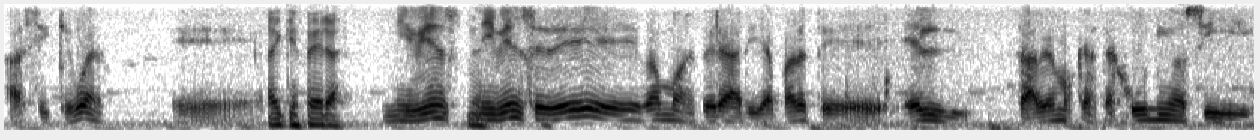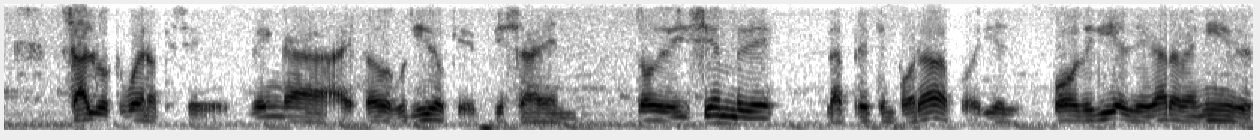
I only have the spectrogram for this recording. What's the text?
así que bueno. Eh, Hay que esperar. Ni bien, ni bien se dé, vamos a esperar y aparte él sabemos que hasta junio si salvo que bueno que se venga a Estados Unidos que empieza en 2 de diciembre la pretemporada podría podría llegar a venir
